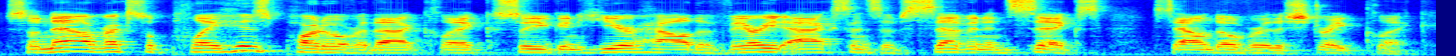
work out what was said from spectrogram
So now Rex will play his part over that click so you can hear how the varied accents of 7 and 6 sound over the straight click.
